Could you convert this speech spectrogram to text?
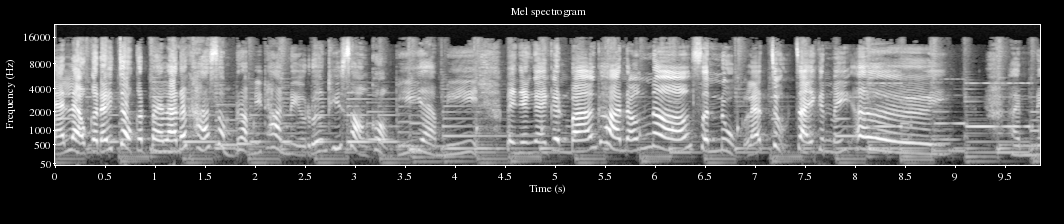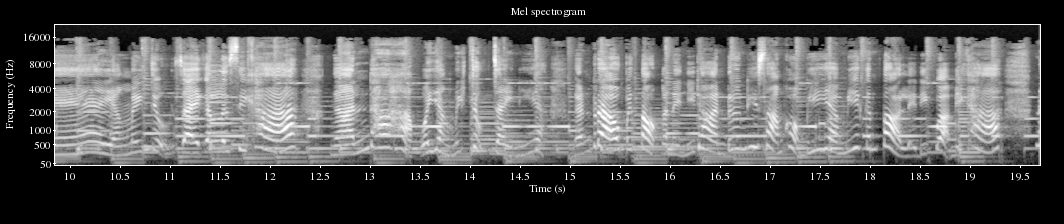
และแล้วก็ได้จบกันไปแล้วนะคะสำหรับนิทานในเรื่องที่สองของพี่แยมมี่เป็นยังไงกันบ้างคะน้องๆ สนุกและจุใจกันไหมเอ่ย ฮันแน่ยังไม่จุใจกันเลยสิคะ งั้นถ้าหากว่ายังไม่จุใจเนี่ย งั้นเราไปต่อกันในนิทานเรื่องที่สามของพี่ยามีกันต่อเลยดีกว่าไหมคะ ใน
